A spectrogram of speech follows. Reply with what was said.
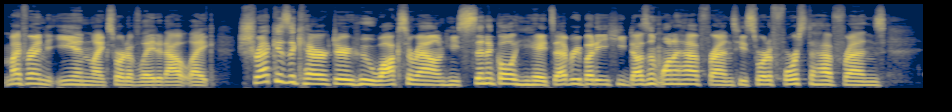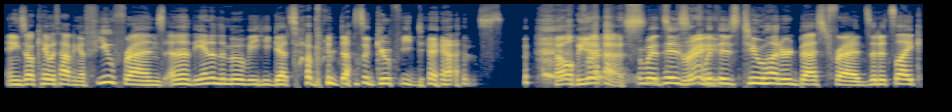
My friend Ian like sort of laid it out like Shrek is a character who walks around, he's cynical, he hates everybody, he doesn't want to have friends, he's sort of forced to have friends, and he's okay with having a few friends, and then at the end of the movie he gets up and does a goofy dance Hell yes. with It's his great. with his 200 best friends and it's like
